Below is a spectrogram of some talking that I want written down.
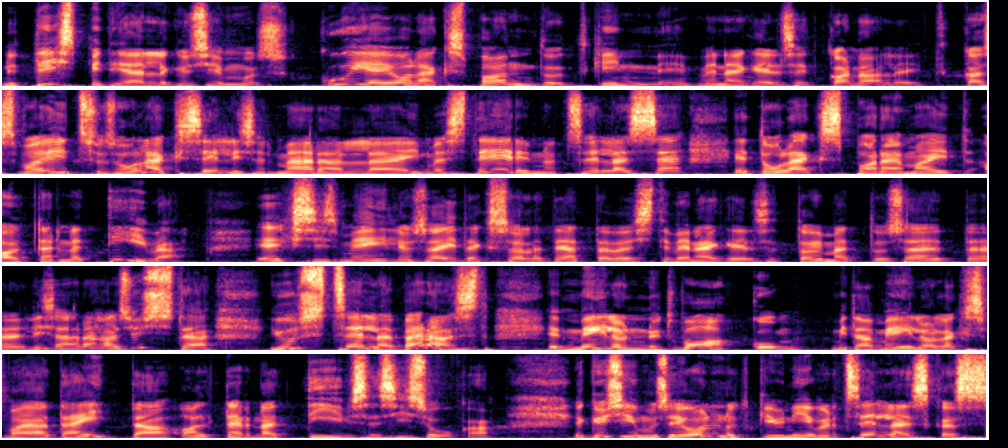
nüüd teistpidi jälle küsimus, kui ei oleks pandud kinni venekeelseid kanaleid, kas valitsus oleks sellisel määral investeerinud sellesse, et oleks paremaid alternatiive? ehk siis meil ju said, eks ole, teatavasti venekeelsed toimetused lisarahasüste just sellepärast, et meil on nüüd vaakum, mida meil oleks vaja täita alternatiivse sisuga. ja küsimus ei olnudki ju niivõrd selles, kas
